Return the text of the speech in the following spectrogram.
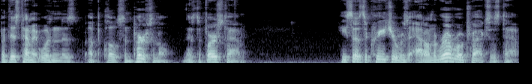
but this time it wasn't as up close and personal as the first time. He says the creature was out on the railroad tracks this time.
